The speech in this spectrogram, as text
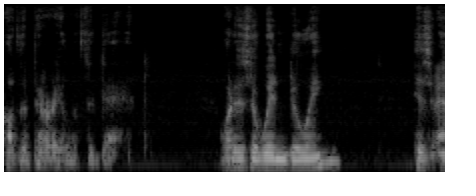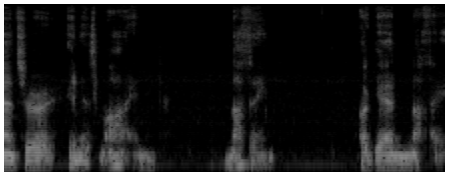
of the burial of the dead. What is the wind doing? His answer in his mind, nothing. Again, nothing.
